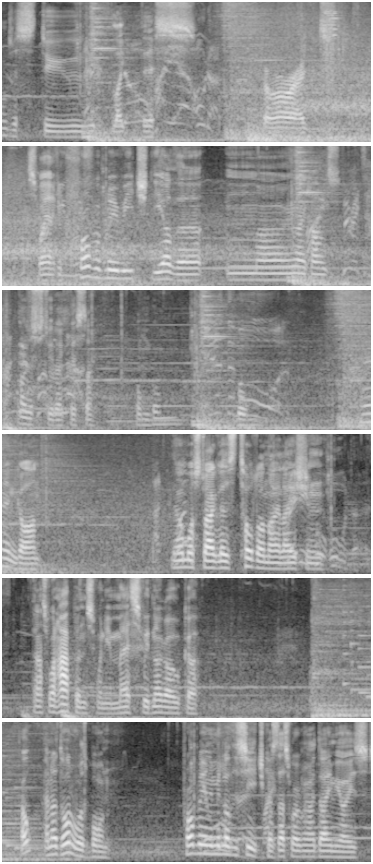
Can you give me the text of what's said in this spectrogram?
I'll just do like this. Right. This way I can probably reach the other... No, I can't. I'll just do like this though. Boom, boom, boom. And gone. No more stragglers, total annihilation. That's what happens when you mess with Nagaoka. Oh, and a daughter was born. Probably in the middle of the siege, because that's where my daimyo is.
